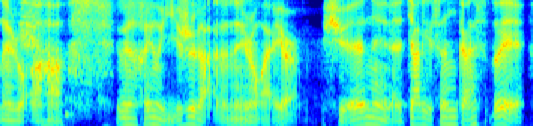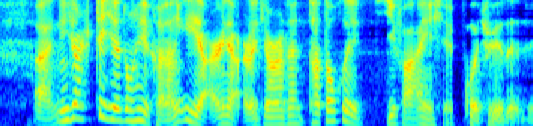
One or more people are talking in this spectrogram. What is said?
那种哈，因为很有仪式感的那种玩意儿。学那个加里森敢死队，哎，你就是这些东西，可能一点一点的，就是他他都会激发一些过去的这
